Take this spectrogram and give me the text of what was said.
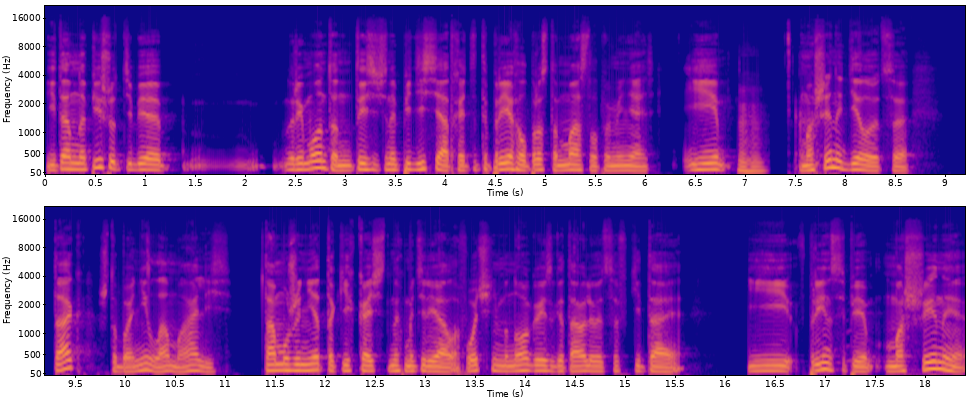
И там напишут тебе ремонта ну, тысяч на 50, хотя ты приехал просто масло поменять. И угу. машины делаются так, чтобы они ломались. Там уже нет таких качественных материалов. Очень много изготавливается в Китае. И, в принципе, машины,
